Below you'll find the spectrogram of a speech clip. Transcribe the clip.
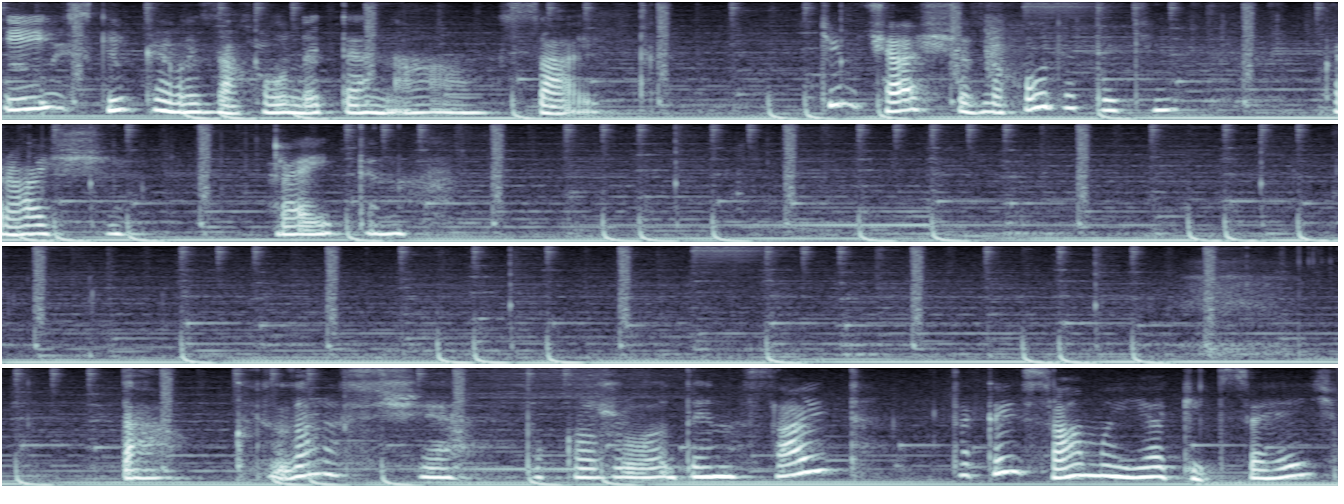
і скільки ви заходите на сайт. Чим чаще заходите, тим кращий рейтинг. Так, зараз ще покажу один сайт, такий самий, як і цей.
